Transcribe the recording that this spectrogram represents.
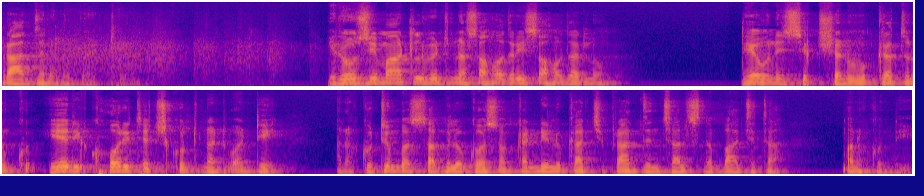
ప్రార్థనను బట్టి. ఈరోజు ఈ మాటలు వింటున్న సహోదరి సహోదరులు దేవుని శిక్షను ఉగ్రతను ఏరి కోరి తెచ్చుకుంటున్నటువంటి మన కుటుంబ సభ్యుల కోసం కన్నీళ్ళు కార్చి ప్రార్థించాల్సిన బాధ్యత మనకుంది.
